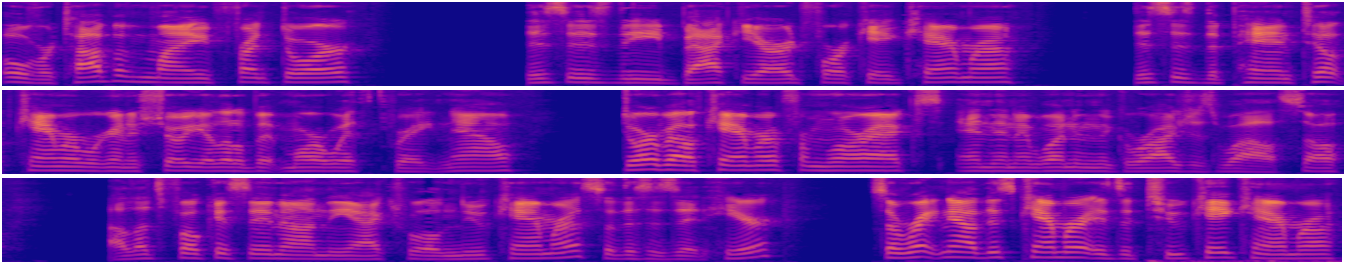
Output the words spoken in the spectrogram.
over top of my front door. This is the backyard 4K camera. This is the pan tilt camera we're going to show you a little bit more with right now. Doorbell camera from Lorex, and then one in the garage as well. So uh, let's focus in on the actual new camera. So this is it here. So right now this camera is a 2K camera.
